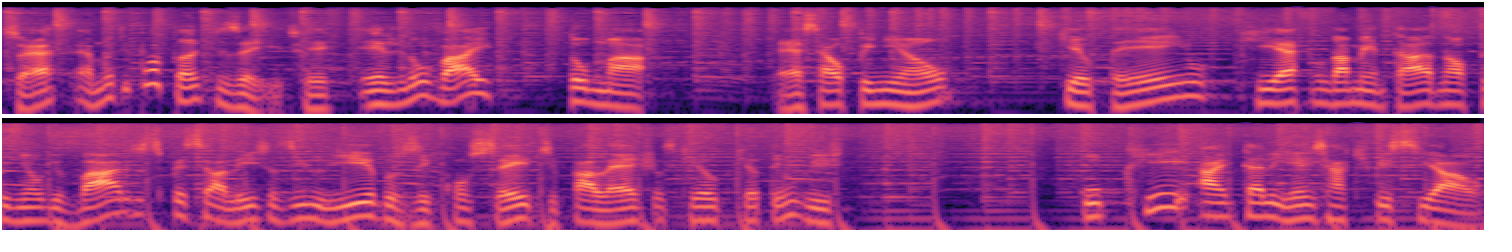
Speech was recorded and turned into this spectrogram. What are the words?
Certo? É muito importante dizer isso. Ele não vai tomar essa é a opinião que eu tenho, que é fundamentada na opinião de vários especialistas em livros e conceitos e palestras que eu, que eu tenho visto. O que a inteligência artificial,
